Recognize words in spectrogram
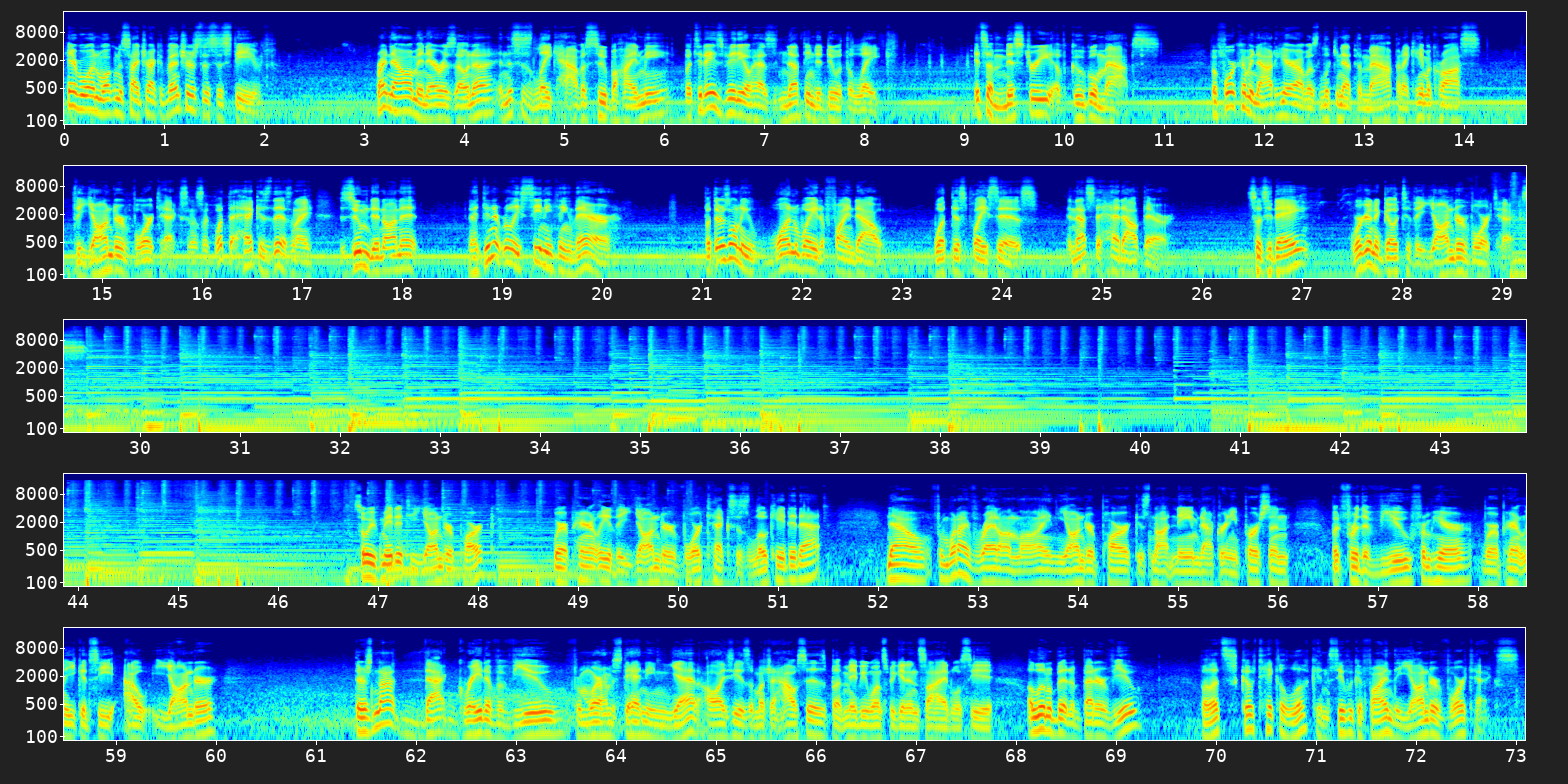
Hey everyone, welcome to Sidetrack Adventures. This is Steve. Right now I'm in Arizona and this is Lake Havasu behind me, but today's video has nothing to do with the lake. It's a mystery of Google Maps. Before coming out here, I was looking at the map and I came across the Yonder Vortex and I was like, what the heck is this? And I zoomed in on it and I didn't really see anything there. But there's only one way to find out what this place is, and that's to head out there. So today, we're gonna go to the Yonder Vortex. So we've made it to Yonder Park, where apparently the Yonder Vortex is located at. Now, from what I've read online, Yonder Park is not named after any person, but for the view from here, where apparently you could see out yonder, there's not that great of a view from where I'm standing yet. All I see is a bunch of houses, but maybe once we get inside, we'll see a little bit of better view. But let's go take a look and see if we can find the Yonder Vortex.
